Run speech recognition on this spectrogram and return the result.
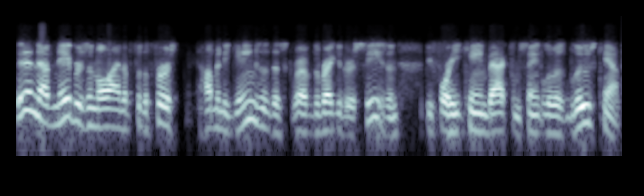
They didn't have Neighbours in the lineup for the first how many games of this of the regular season before he came back from St. Louis Blues camp.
